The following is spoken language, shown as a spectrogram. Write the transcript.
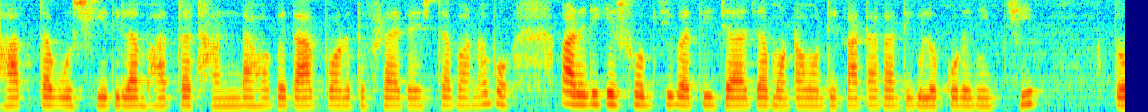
ভাতটা বসিয়ে দিলাম। ভাতটা ঠান্ডা হবে, তারপরে তো ফ্রায়েড রাইসটা বানাবো। আর এদিকে সবজিপাতি যা যা মোটামুটি কাটাকাটিগুলো করে নিচ্ছি। তো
